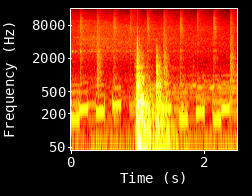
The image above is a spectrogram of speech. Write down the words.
Thank you.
